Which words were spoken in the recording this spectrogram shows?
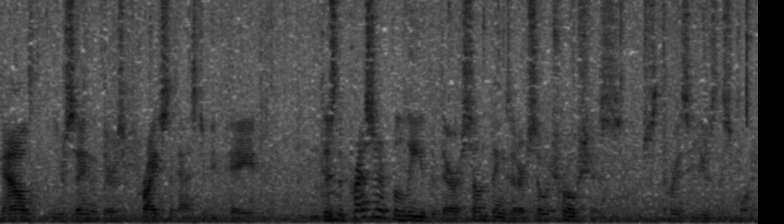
Now you're saying that there's a price that has to be paid. Does the president believe that there are some things that are so atrocious, which is the phrase he used this morning,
